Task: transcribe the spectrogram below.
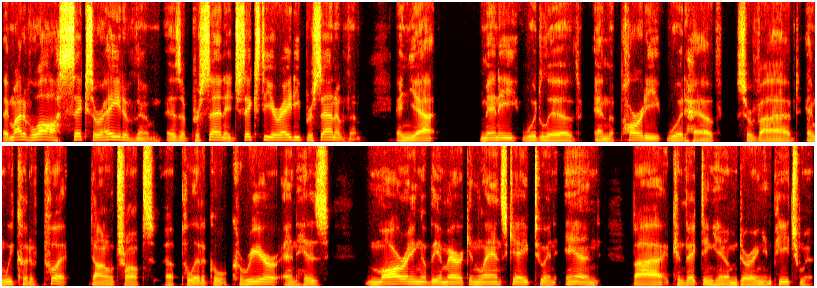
They might have lost six or eight of them as a percentage, 60 or 80% of them. And yet many would live and the party would have survived. And we could have put Donald Trump's uh, political career and his marring of the American landscape to an end by convicting him during impeachment,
